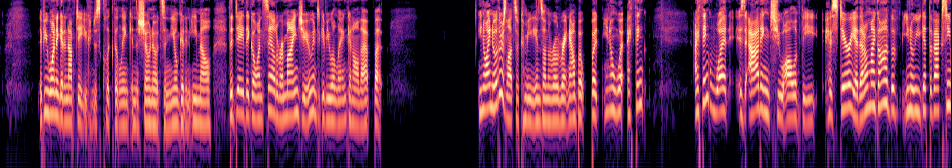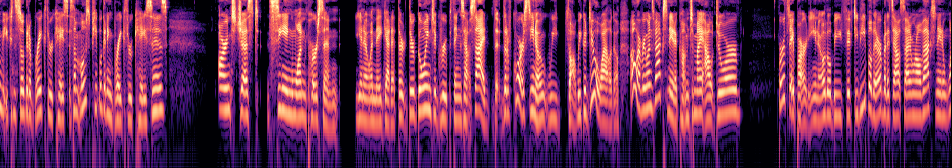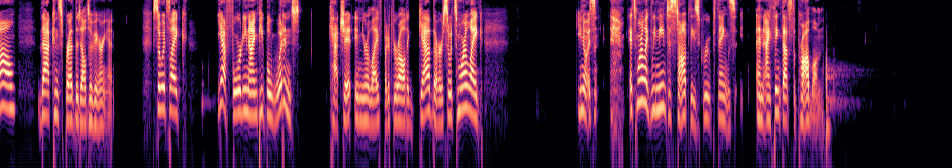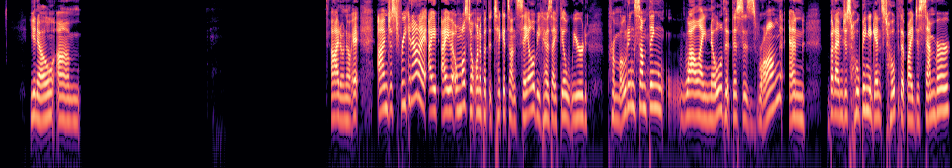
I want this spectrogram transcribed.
If you want to get an update, you can just click the link in the show notes and you'll get an email the day they go on sale to remind you and to give you a link and all that. But you know, I know there's lots of comedians on the road right now, but but you know what? I think I think what is adding to all of the hysteria that, oh my God, the you know, you get the vaccine, but you can still get a breakthrough case is that most people getting breakthrough cases aren't just seeing one person, you know, and they get it. They're they're going to group things outside that, that of course, you know, we thought we could do a while ago. Oh, everyone's vaccinated. Come to my outdoor birthday party. You know, there'll be 50 people there, but it's outside and we're all vaccinated. Well, that can spread the Delta variant. So it's like yeah, 49 people wouldn't catch it in your life, but if you're all together, so it's more like, you know, it's it's more like we need to stop these group things, and I think that's the problem. You know, um, I don't know. It, I'm just freaking out. I, I I almost don't want to put the tickets on sale because I feel weird promoting something while I know that this is wrong. And, but I'm just hoping against hope that by December,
